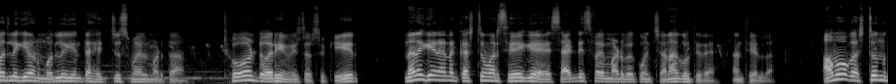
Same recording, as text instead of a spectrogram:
ಬದಲಿಗೆ ಅವ್ನು ಮೊದಲಿಗಿಂತ ಹೆಚ್ಚು ಸ್ಮೈಲ್ ಮಾಡ್ತಾ ಡೋಂಟ್ ವರಿ ಮಿಸ್ಟರ್ ಸುಖೀರ್ ನನಗೆ ನನ್ನ ಕಸ್ಟಮರ್ಸ್ ಹೇಗೆ ಸ್ಯಾಟಿಸ್ಫೈ ಮಾಡಬೇಕು ಅಂತ ಚೆನ್ನಾಗಿ ಗೊತ್ತಿದೆ ಅಂತ ಹೇಳ್ದ. ಅಮೋಘ್ ಅಷ್ಟೊಂದು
